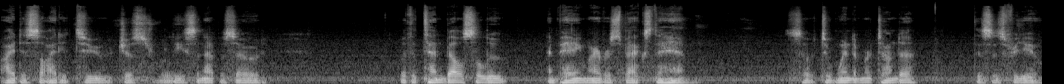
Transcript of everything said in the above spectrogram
I decided to just release an episode with a 10 bell salute and paying my respects to him. So, to Windham Rotunda, this is for you.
